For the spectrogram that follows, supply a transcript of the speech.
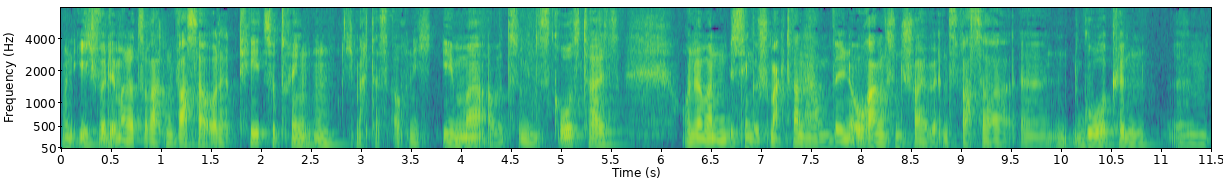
Und ich würde immer dazu raten, Wasser oder Tee zu trinken. Ich mache das auch nicht immer, aber zumindest großteils. Und wenn man ein bisschen Geschmack dran haben will, eine Orangenscheibe ins Wasser, äh, Gurken ähm,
